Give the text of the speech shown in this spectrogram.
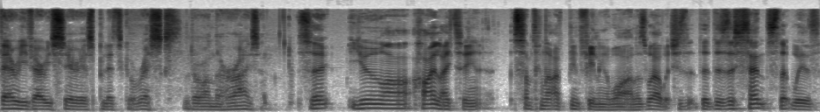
very, very serious political risks that are on the horizon. So you are highlighting something that I've been feeling a while as well, which is that there's this sense that with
